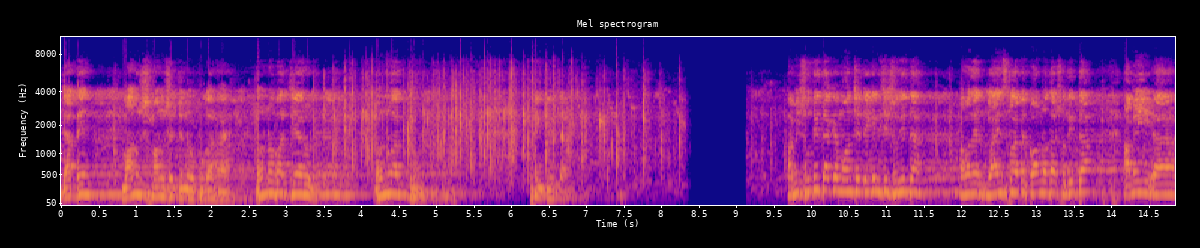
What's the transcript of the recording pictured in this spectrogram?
যাতে মানুষ মানুষের জন্য উপকার হয়। ধন্যবাদ জিয়ারুল। ধন্যবাদ। থ্যাংক ইউ আমি সুদীপদাকে মঞ্চে ডেকে নিচ্ছি। সুদীপদা আমাদের লায়ন্স ক্লাবের কর্ণদা সুদীপদা আমি আহ,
